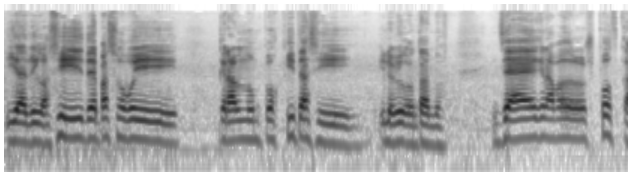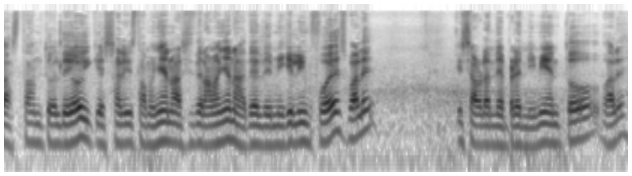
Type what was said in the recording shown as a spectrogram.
Y ya digo, así de paso voy grabando un poquitas y, y lo voy contando. Ya he grabado los podcasts, tanto el de hoy, que salió esta mañana a las 7 de la mañana, del de Miguel Infoes, ¿vale? Que se hablan de emprendimiento, ¿vale?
